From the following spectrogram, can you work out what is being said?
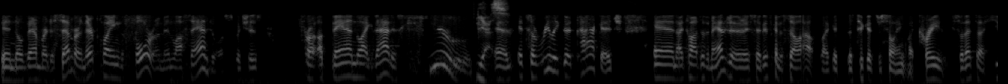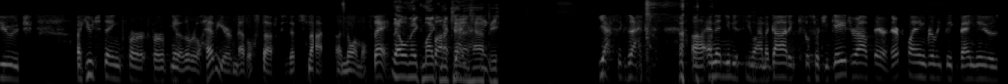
in November and December, and they're playing the Forum in Los Angeles, which is for a band like that is huge. Yes, and it's a really good package. And I talked to the manager, and I said it's going to sell out. Like it, the tickets are selling like crazy. So that's a huge, a huge thing for for you know the real heavier metal stuff because that's not a normal thing. That will make Mike but, McKenna yeah, happy. Yes, exactly. uh, and then you need to see Lamb of God and Killswitch Engage are out there. They're playing really big venues.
